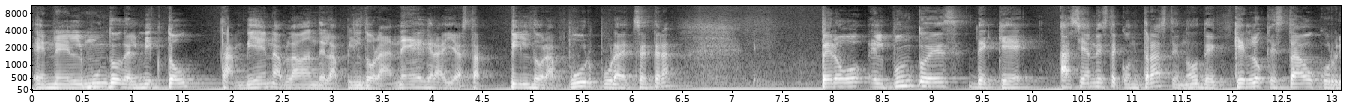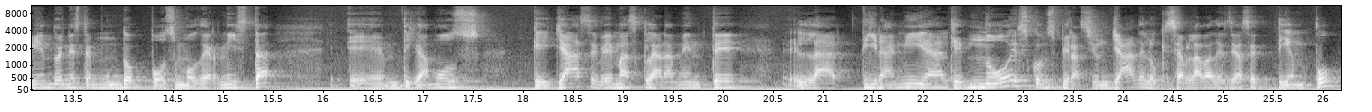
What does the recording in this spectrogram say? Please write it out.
En el mundo del MGTOW también hablaban de la píldora negra y hasta píldora púrpura, etc. Pero el punto es de que hacían este contraste, ¿no? De qué es lo que está ocurriendo en este mundo posmodernista, eh, digamos que ya se ve más claramente la tiranía, que no es conspiración ya de lo que se hablaba desde hace tiempo,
